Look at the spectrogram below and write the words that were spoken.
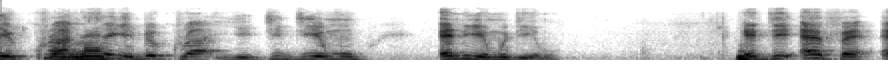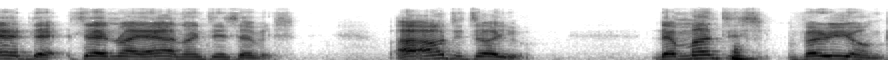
yɛkura no sɛ yɛbɛkura yɛgyidie mu ɛne yɛn mu die mu. Mm. Nti ɛfɛ ɛdɛ sɛ ɛno a yɛyɛ anointing service. I, I want to tell you the month is very young.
